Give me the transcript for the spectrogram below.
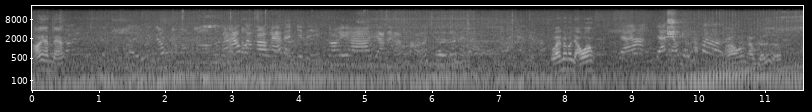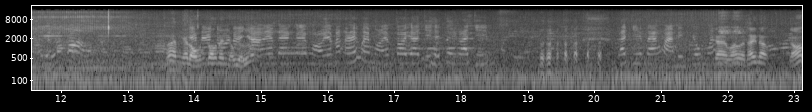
Hỏi em nè. Quán ốc ngon ngon hả để chị điện coi giờ này ổng mở chưa đó đây là quán nó có nhậu không? Dạ dạ nhậu dữ lắm à không nhậu dữ được. Nhậu dữ lắm á nói em nghe đồn con em nhậu dữ. lắm em đang em ngồi em bắt ế của em ngồi em coi uh, chị Thị Tiên la chim. La chim đang ngoài miền Trung á. Nè, mọi người thấy đâu đó.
